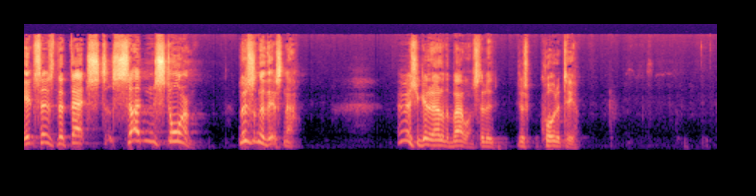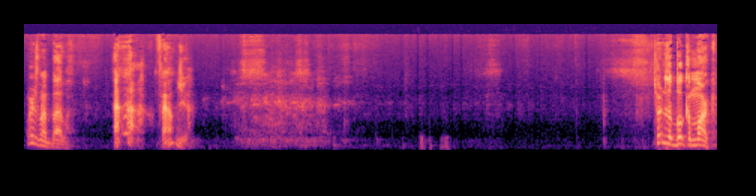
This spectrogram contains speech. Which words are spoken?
it says that that st- sudden storm, listen to this now. Maybe I should get it out of the Bible instead of just quote it to you. Where's my Bible? Ah, found you. Turn to the book of Mark.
